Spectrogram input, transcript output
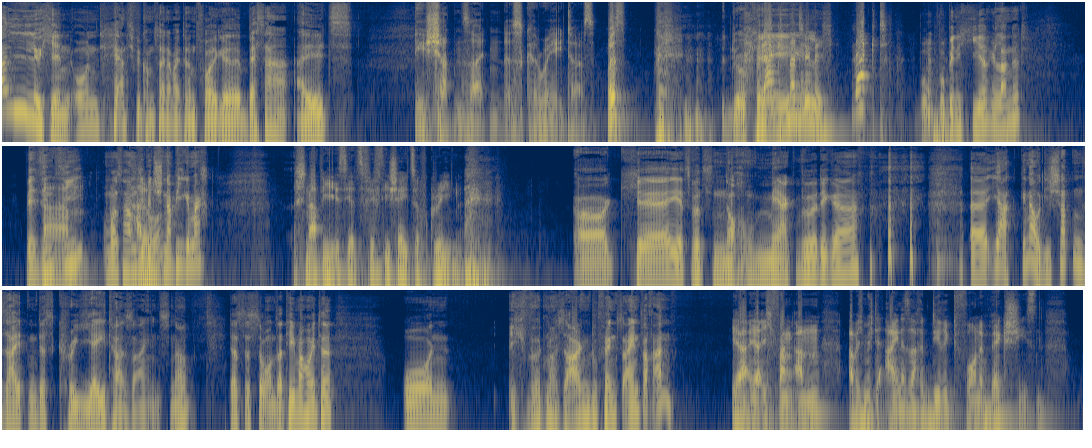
Hallöchen und herzlich willkommen zu einer weiteren Folge Besser als Die Schattenseiten des Creators. Was? Okay. Nackt natürlich. Nackt. Wo, wo bin ich hier gelandet? Wer sind Ähm, Sie? Und was haben hallo? Sie mit Schnappi gemacht? Schnappi ist jetzt Fifty Shades of Green. Okay, jetzt wird's noch merkwürdiger. äh, ja, genau, die Schattenseiten des Creator-Seins, ne? Das ist so unser Thema heute. Und ich würde mal sagen, du fängst einfach an. Ja, ja, ich fange an, aber ich möchte eine Sache direkt vorne wegschießen.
